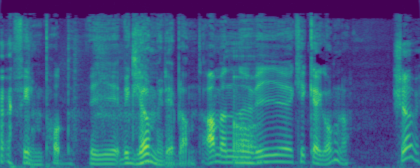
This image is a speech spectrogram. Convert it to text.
filmpodd. Vi, vi glömmer det ibland. Ja men Ja. vi kickar igång då. kör vi!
